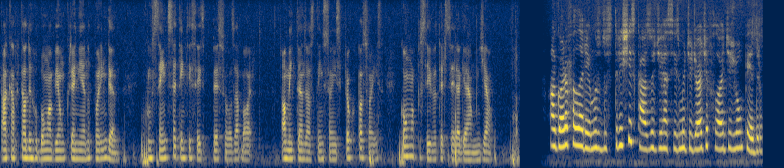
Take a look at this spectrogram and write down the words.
a capital derrubou um avião ucraniano por engano, com 176 pessoas a bordo, aumentando as tensões e preocupações com uma possível terceira guerra mundial. Agora falaremos dos tristes casos de racismo de George Floyd e João Pedro.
